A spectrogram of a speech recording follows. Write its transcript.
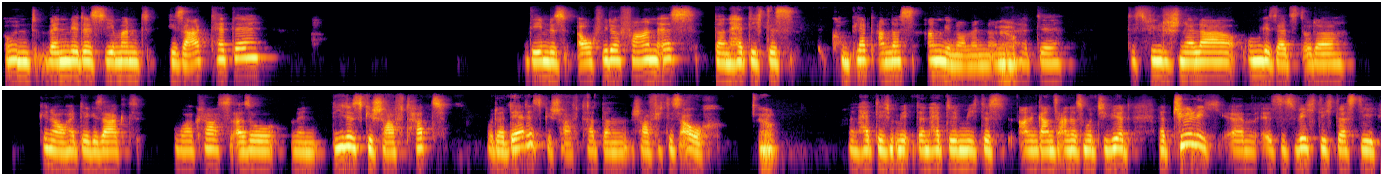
Und wenn mir das jemand gesagt hätte, dem das auch widerfahren ist, dann hätte ich das komplett anders angenommen und ja. hätte das viel schneller umgesetzt oder genau, hätte gesagt, wow, krass, also wenn die das geschafft hat oder der das geschafft hat, dann schaffe ich das auch. Dann hätte, ich, dann hätte mich das ganz anders motiviert. Natürlich ähm, ist es wichtig, dass die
